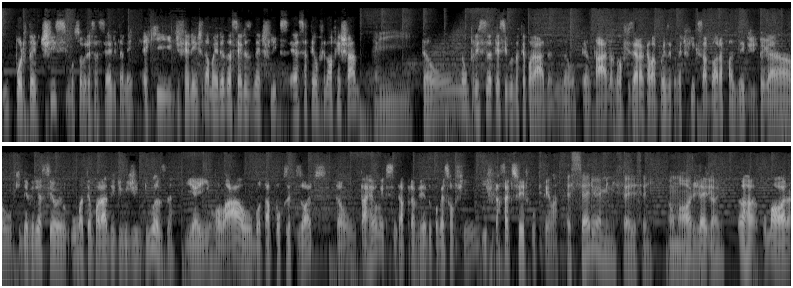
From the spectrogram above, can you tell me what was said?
importantíssima sobre essa série também é que, diferente da maioria das séries do Netflix, essa tem um final fechado. Aí. Então não precisa ter segunda temporada, não tentaram, não fizeram aquela coisa que o Netflix adora fazer de pegar o que deveria ser uma temporada e dividir em duas, né? E aí enrolar ou botar poucos episódios. Então tá realmente assim, dá pra ver do começo ao fim e ficar satisfeito com o que tem lá. É sério ou é minissérie essa aí? É uma hora de Série. episódio? Aham, uma hora.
